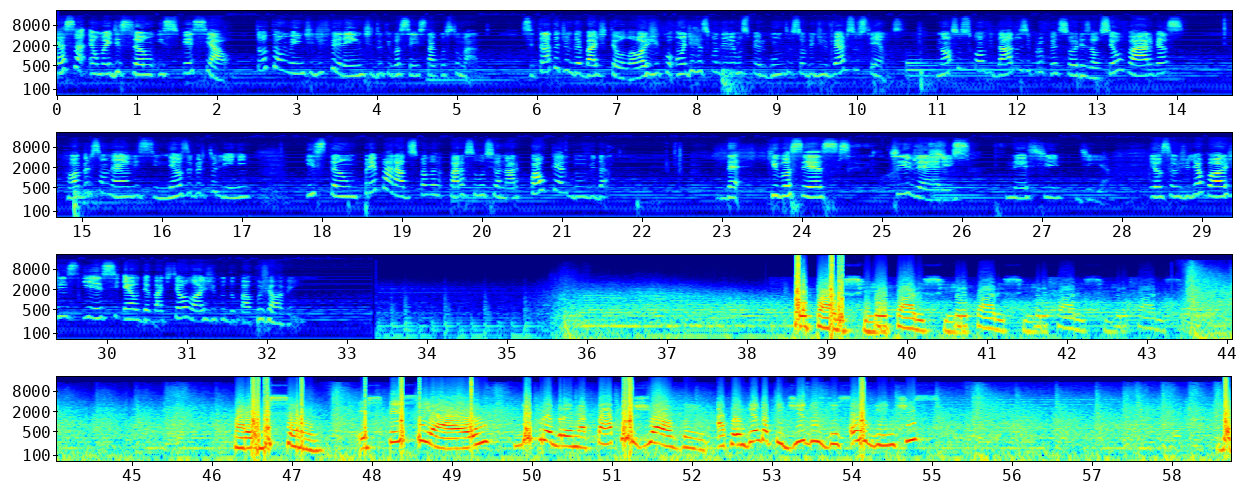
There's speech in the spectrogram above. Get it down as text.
Essa é uma edição especial, totalmente diferente do que você está acostumado. Se trata de um debate teológico onde responderemos perguntas sobre diversos temas. Nossos convidados e professores Alceu Vargas, Robertson Neves e Neuza Bertolini estão preparados para, para solucionar qualquer dúvida que vocês tiverem neste dia. Eu sou Júlia Borges e esse é o debate teológico do Papo Jovem. Prepare-se, prepare-se, prepare-se, prepare-se, prepare-se. Para a edição especial do programa Papo Jovem, atendendo a pedidos dos ouvintes.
